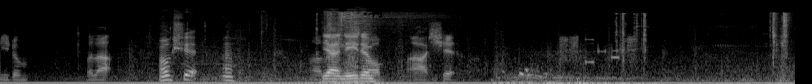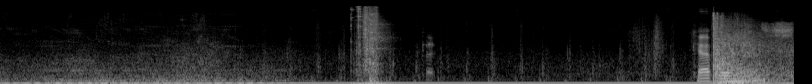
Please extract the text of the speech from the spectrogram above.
When you're done with that. Oh shit. Oh. Oh, Yeah, I there's need 'em. Storm. Ah, shit. Okay. Careful.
